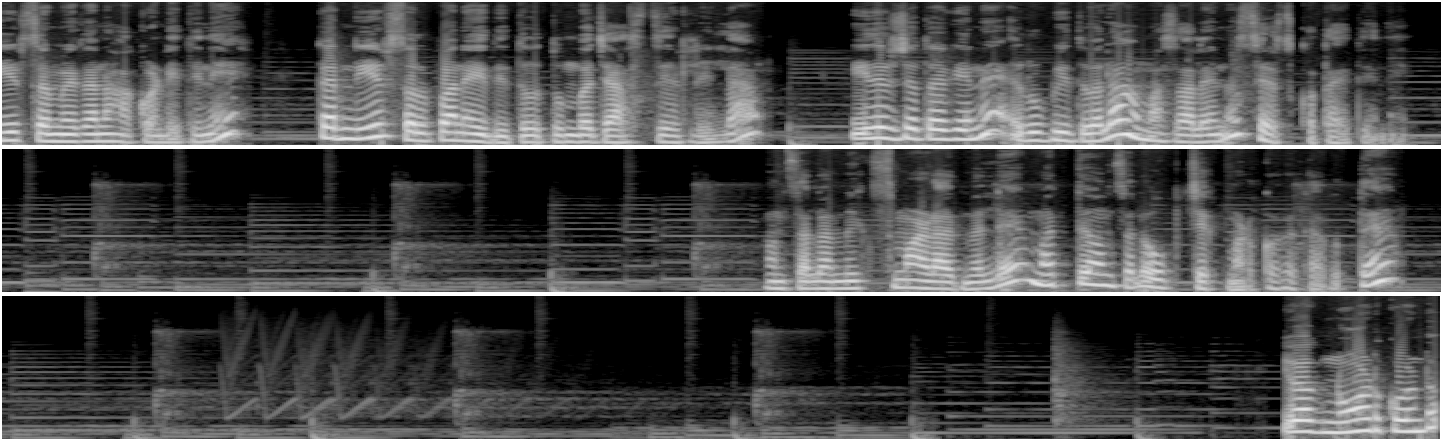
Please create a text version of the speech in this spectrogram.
ನೀರು ಸಮೇತನ ಹಾಕ್ಕೊಂಡಿದ್ದೀನಿ ಯಾಕಂದ್ರೆ ನೀರು ಸ್ವಲ್ಪನೇ ಇದ್ದಿತ್ತು, ತುಂಬ ಜಾಸ್ತಿ ಇರಲಿಲ್ಲ. ಇದ್ರ ಜೊತೆಗೇನೆ ರುಬ್ಬಿದ್ವಲ್ಲ ಆ ಮಸಾಲೆನೂ ಸೇರಿಸ್ಕೊತಾ ಇದ್ದೀನಿ. ಒಂದ್ಸಲ ಮಿಕ್ಸ್ ಮಾಡಾದ್ಮೇಲೆ ಮತ್ತೆ ಒಂದ್ಸಲ ಉಪ್ಪು ಚೆಕ್ ಮಾಡ್ಕೋಬೇಕಾಗುತ್ತೆ. ಇವಾಗ ನೋಡಿಕೊಂಡು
